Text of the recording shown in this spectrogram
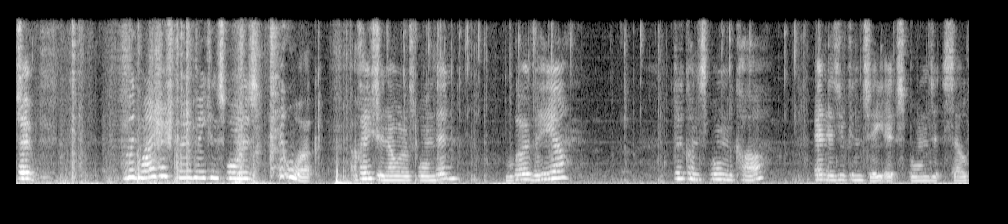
So with my history of making spawners, it will work. Okay, so now we're spawned in. We'll go over here, click on spawn the car, and as you can see, it spawns itself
